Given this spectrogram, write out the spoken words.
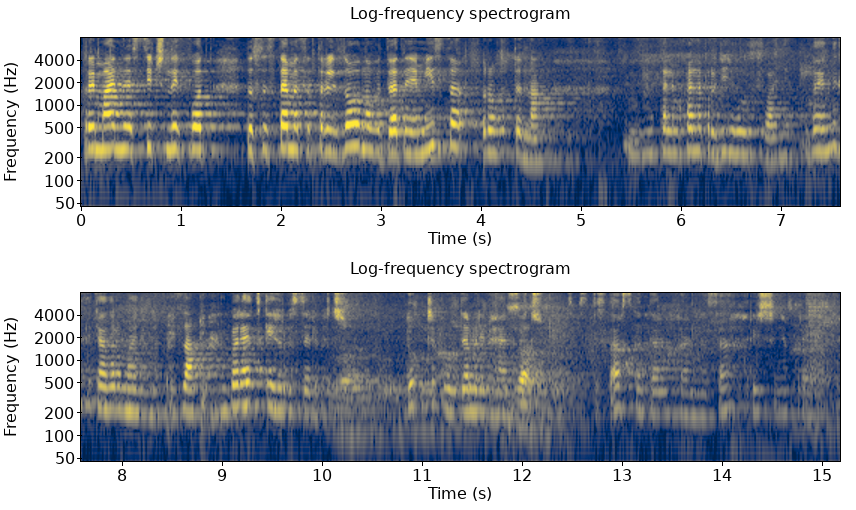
приймання стічних вод до системи централізованого відведення міста Роготина. М, Наталя Михайлівна, проведіть голосування. Винник Тетяна Романівна. За. Берецький Ігор Васильович. Дубчик Володимир Євгенович. За. Стеславська Наталя Михайлівна. За. Рішення прийнято.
